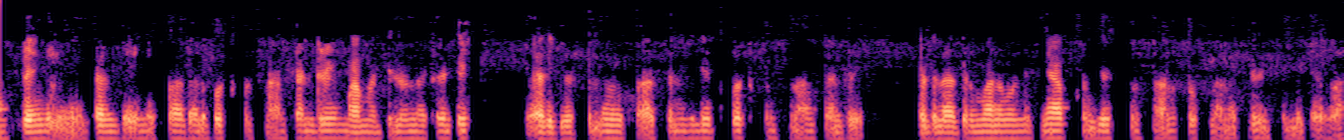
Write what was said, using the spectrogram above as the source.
ప్రేంగులు తండ్రి నీ పాదాలు పట్టుకుంటున్నాను తండ్రి. మా మధ్యలో ఉన్నటువంటి వ్యాధిగ్రస్తులు మీ ప్రార్థనలు ఎత్తి తండ్రి. పెద్దల మనల్ని జ్ఞాపకం చేసుకుంటున్నాను కృపణను అనుగ్రహించండి దేవా.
